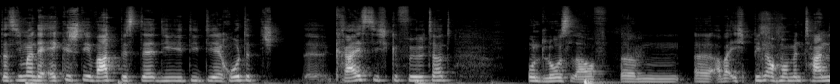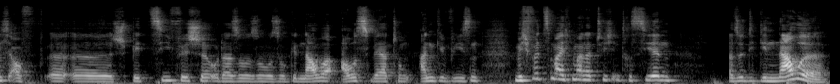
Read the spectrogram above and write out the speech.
dass ich immer in der Ecke stehe, warte, bis der, die, die, der rote äh, Kreis sich gefüllt hat und Loslauf. Ähm, äh, aber ich bin auch momentan nicht auf äh, äh, spezifische oder so, so, so genaue Auswertung angewiesen. Mich würde es manchmal natürlich interessieren, also die genaue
